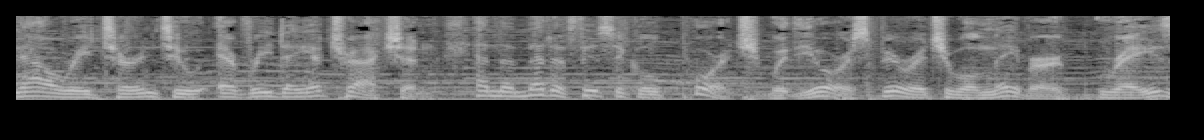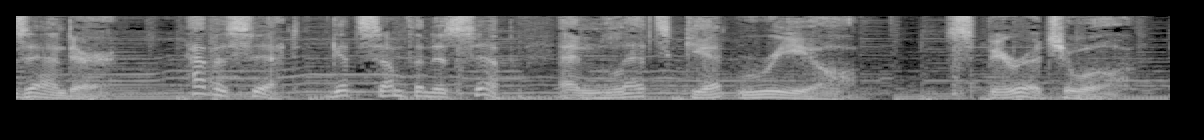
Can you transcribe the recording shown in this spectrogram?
Now return to Everyday Attraction and the metaphysical porch with your spiritual neighbor, Ray Zander. Have a sit, get something to sip, and let's get real. Spiritual.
